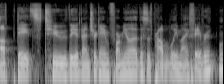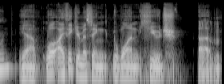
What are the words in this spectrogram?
updates to the adventure game formula, this is probably my favorite one. Yeah. Well, I think you're missing one huge um,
